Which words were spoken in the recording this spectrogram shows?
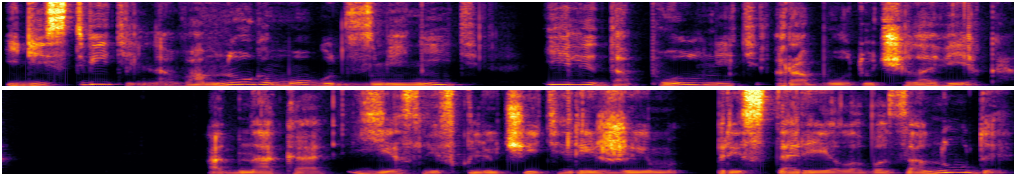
и действительно во многом могут заменить или дополнить работу человека. Однако, если включить режим престарелого зануды,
